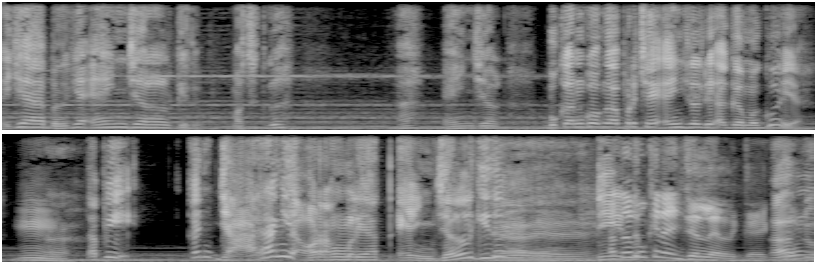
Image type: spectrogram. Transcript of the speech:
Iya bentuknya angel gitu Maksud gue Hah angel Bukan gue gak percaya angel di agama gue ya Hmm. Tapi kan jarang ya orang melihat angel gitu Di Atau mungkin Angel Lel kayak. Aduh.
